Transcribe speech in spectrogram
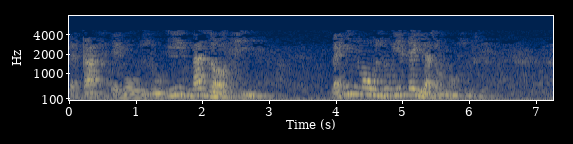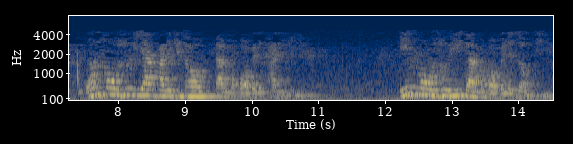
به قطع موضوعی و ذاتی. و این موضوعی غیر از اون موضوعیه. اون موضوعی اول کتاب در مقابل طریقیه. این موضوعی در مقابل ذاتیه.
